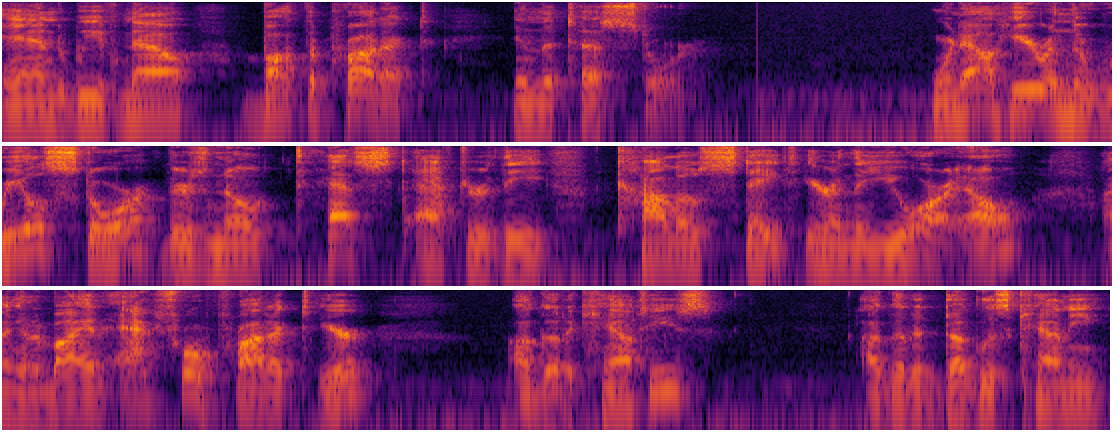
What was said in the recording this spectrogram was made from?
And we've now bought the product in the test store. We're now here in the real store. There's no test after the Colo State here in the URL. I'm going to buy an actual product here. I'll go to counties. I'll go to Douglas County,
